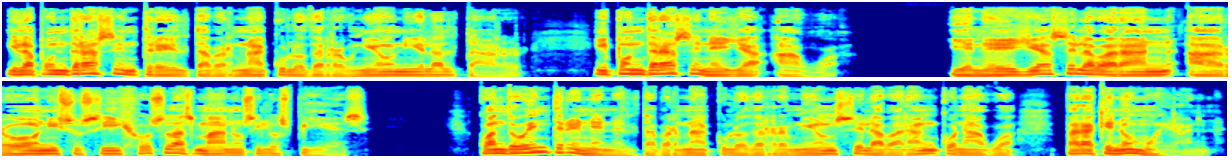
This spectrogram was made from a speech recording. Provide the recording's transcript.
y la pondrás entre el tabernáculo de reunión y el altar, y pondrás en ella agua y en ella se lavarán a Aarón y sus hijos las manos y los pies. Cuando entren en el tabernáculo de reunión se lavarán con agua para que no mueran.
